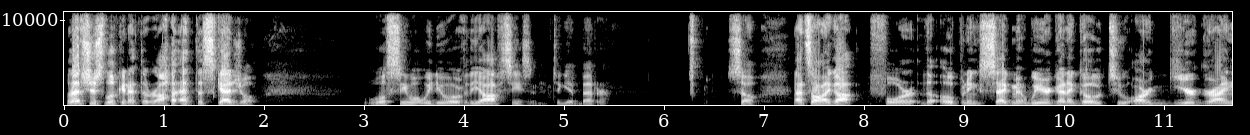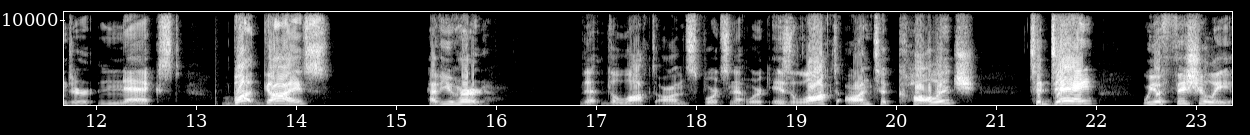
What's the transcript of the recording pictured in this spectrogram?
But that's just looking at the at the schedule. We'll see what we do over the off season to get better. So that's all I got for the opening segment. We are going to go to our gear grinder next. But, guys, have you heard that the Locked On Sports Network is locked on to college? Today, we officially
